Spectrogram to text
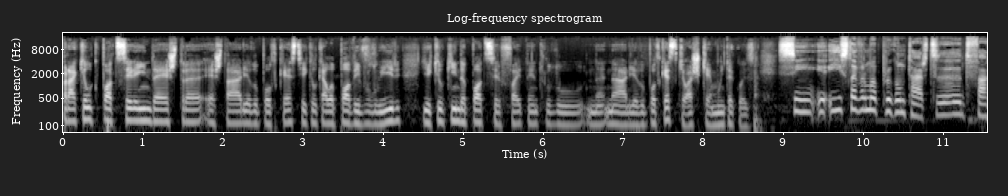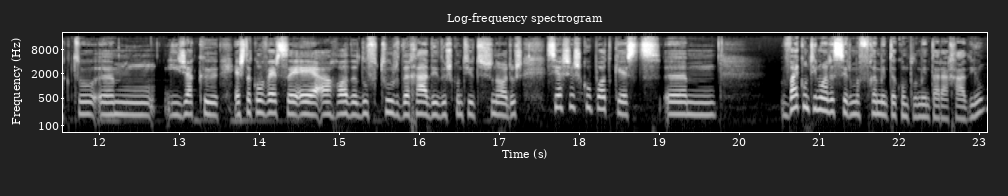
para aquilo que pode ser ainda esta, esta área do podcast e aquilo que ela pode evoluir e aquilo que ainda pode ser feito dentro do, na, na área do podcast, que eu acho que é muita coisa. Sim, e isso leva-me a perguntar-te, de facto, hum, e já que esta conversa é à roda do futuro da rádio e dos conteúdos sonoros, se achas que o podcast hum, vai continuar a ser uma ferramenta complementar à rádio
